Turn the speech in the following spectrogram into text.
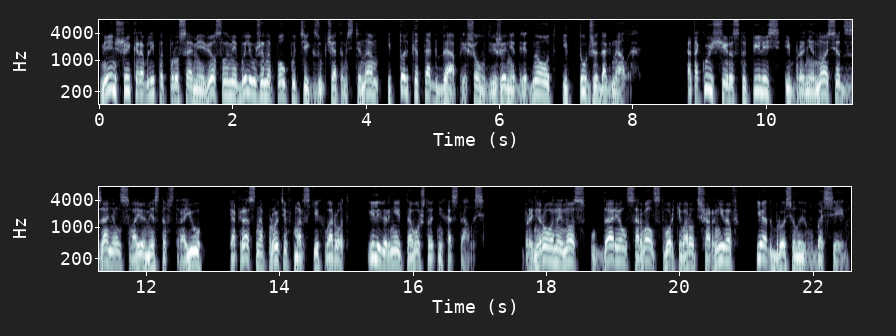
Меньшие корабли под парусами и веслами были уже на полпути к зубчатым стенам, и только тогда пришел в движение дредноут и тут же догнал их. Атакующие расступились, и броненосец занял свое место в строю как раз напротив морских ворот, или вернее того, что от них осталось. Бронированный нос ударил, сорвал створки ворот шарниров и отбросил их в бассейн.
